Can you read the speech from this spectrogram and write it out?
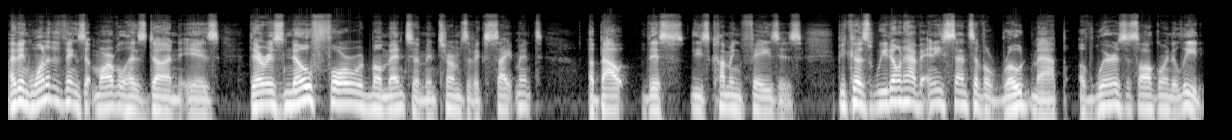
I think one of the things that Marvel has done is there is no forward momentum in terms of excitement about this these coming phases because we don't have any sense of a roadmap of where is this all going to lead.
